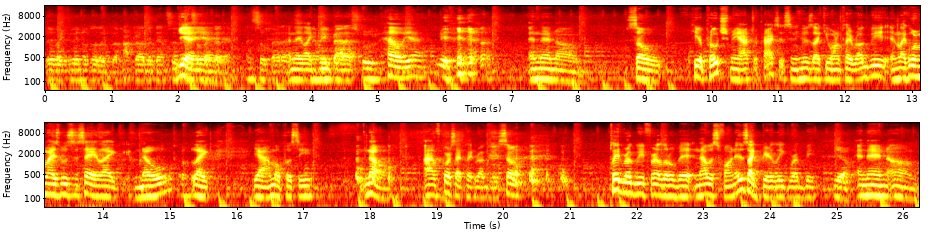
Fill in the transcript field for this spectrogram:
they like they know the like the haka the dances. Yeah, and yeah, like that. yeah. That's so badass. And they, like, they make badass food. Hell yeah. And then, um, so he approached me after practice and he was like, You want to play rugby? And, like, what am I supposed to say? Like, no. Like, yeah, I'm a pussy. No. I, of course I played rugby. So, played rugby for a little bit and that was fun. It was like beer league rugby. yeah. And then, um,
